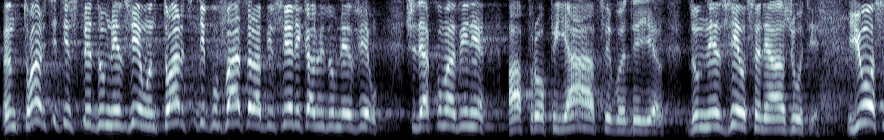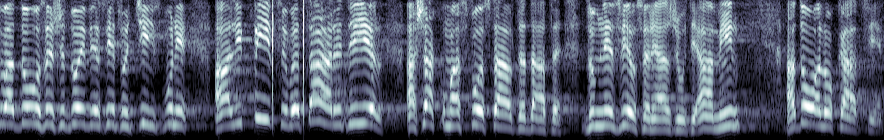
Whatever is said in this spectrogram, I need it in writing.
întoarce-te spre Dumnezeu, întoarce-te cu fața la biserica lui Dumnezeu și de acum vine apropiați-vă de El. Dumnezeu să ne ajute. Iosua 22, versetul 5 spune, alipiți-vă tare de El, așa cum a spus altă dată. Dumnezeu să ne ajute. Amin? A doua locație.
